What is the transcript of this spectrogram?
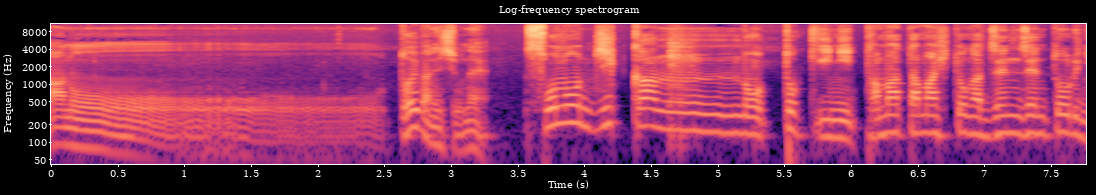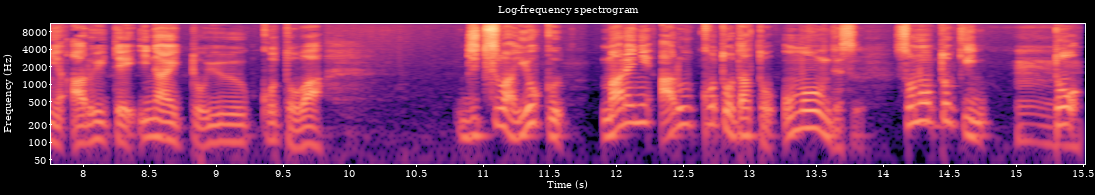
あのーどう言えばいいんでしょうね。その時間の時にたまたま人が全然通りに歩いていないということは、実はよく稀にあることだと思うんです。その時と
